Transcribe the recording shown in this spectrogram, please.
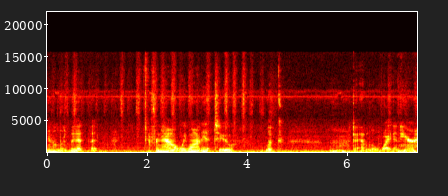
in a little bit, but for now we want it to look, uh, to add a little white in here.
